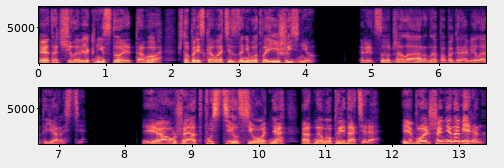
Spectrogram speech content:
«Этот человек не стоит того, чтобы рисковать из-за него твоей жизнью!» Лицо Джала Арна побагровело от ярости. «Я уже отпустил сегодня одного предателя и больше не намерен!»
